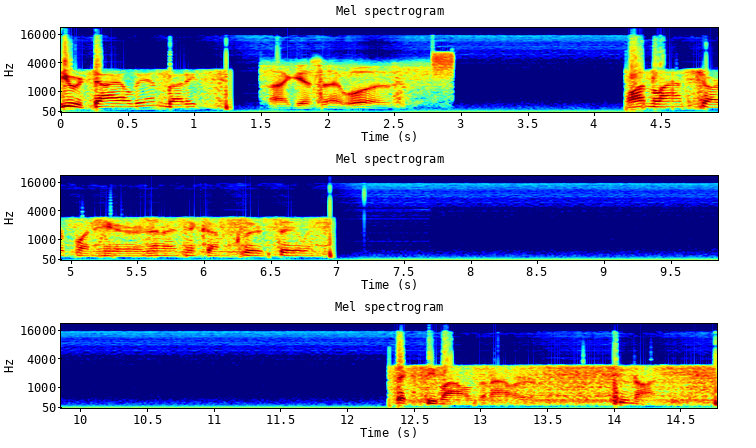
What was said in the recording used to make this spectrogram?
You were dialed in, buddy. I guess I was. One last sharp one here, and then I think I'm clear sailing. Sixty miles an hour, two knots.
